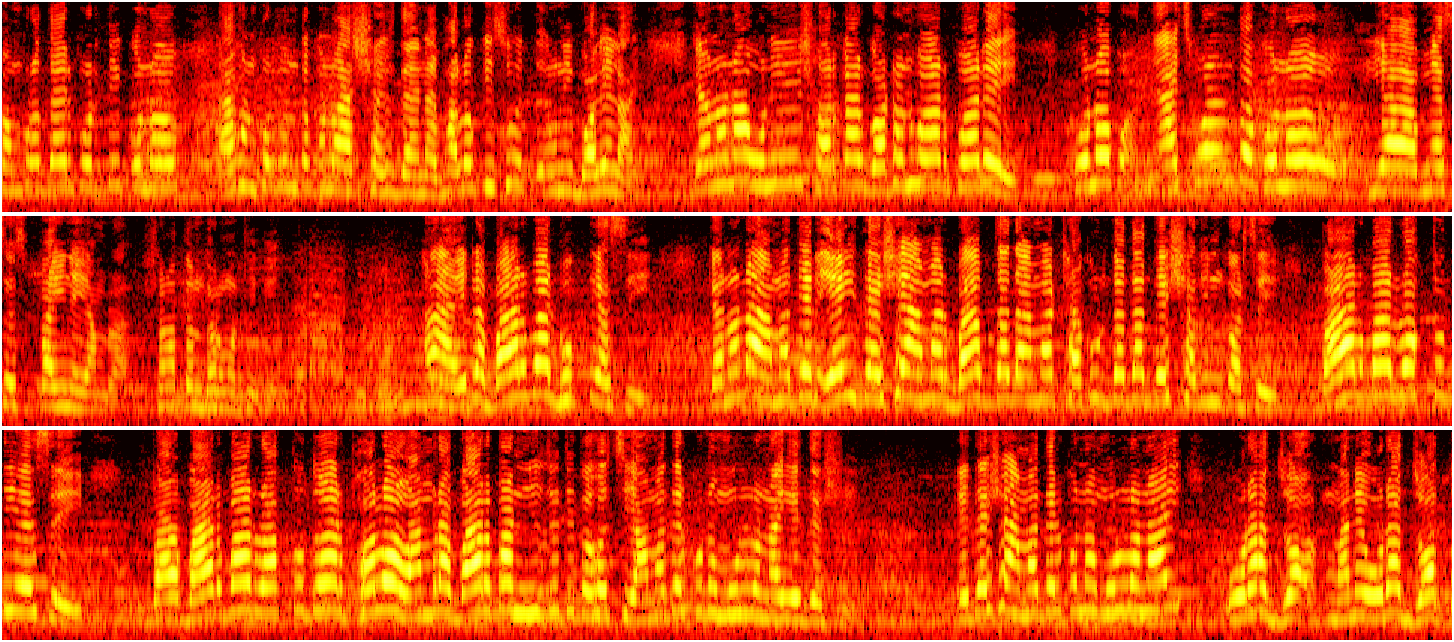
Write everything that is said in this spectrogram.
সম্প্রদায়ের প্রতি কোনো, এখন পর্যন্ত কোনো আশ্বাস দেয় না ভালো কিছু উনি বলে নাই। কেননা উনি সরকার গঠন হওয়ার পরে কোনো, আজ পর্যন্ত কোনো ইয়া মেসেজ পাই নাই আমরা, সনাতন ধর্ম থেকে। হ্যাঁ এটা বারবার ভুগতে আছি। কেননা আমাদের এই দেশে আমার বাপ দাদা, আমার ঠাকুর দাদা দেশ স্বাধীন করছে। বারবার রক্ত দিয়েছে। বারবার রক্ত দেওয়ার ফলও আমরা বারবার নির্যাতিত হচ্ছি। আমাদের কোনো মূল্য নাই এ দেশে। এদেশে আমাদের কোনো মূল্য নাই। ওরা মানে ওরা যত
